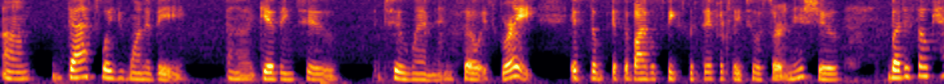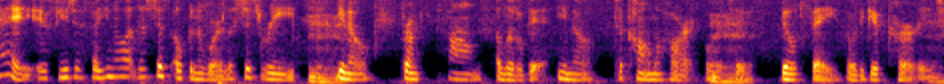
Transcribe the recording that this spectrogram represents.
Um, that's what you want to be uh, giving to to women. So it's great if the if the Bible speaks specifically to a certain issue, but it's okay if you just say, you know what, let's just open the word, let's just read, mm-hmm. you know, from Psalms a little bit, you know, to calm a heart or to mm-hmm. build faith or to give courage.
